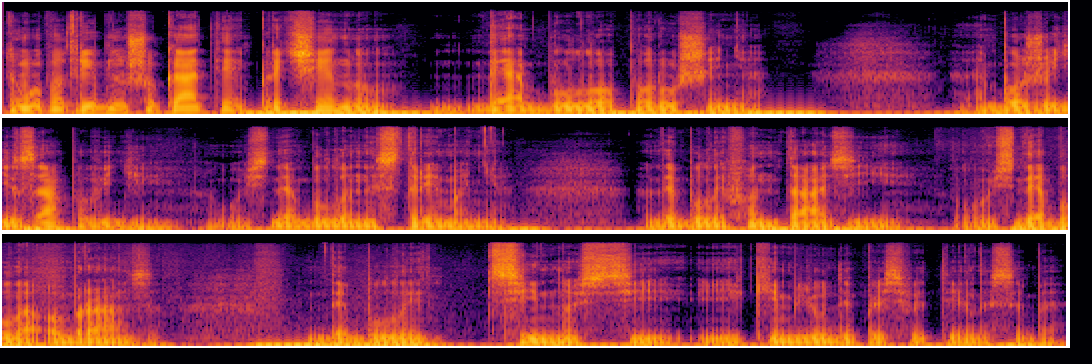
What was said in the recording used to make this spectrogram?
Тому потрібно шукати причину, де було порушення Божої заповіді, ось де було нестримання, де були фантазії, ось де була образа, де були цінності, яким люди присвятили себе.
